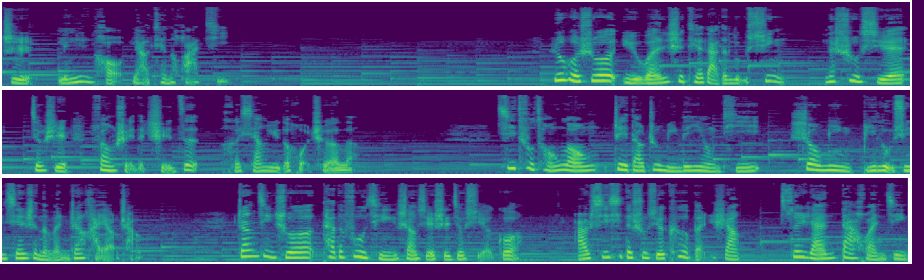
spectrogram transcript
至零零后聊天的话题。如果说语文是铁打的鲁迅，那数学就是放水的池子和相遇的火车了。鸡兔同笼这道著名的应用题，寿命比鲁迅先生的文章还要长。张静说，他的父亲上学时就学过，而西西的数学课本上，虽然大环境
